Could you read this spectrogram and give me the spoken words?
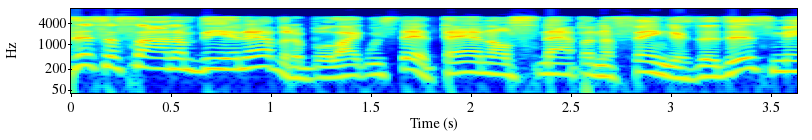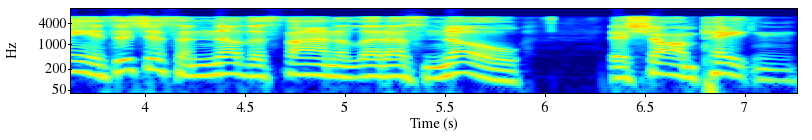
this a sign of the inevitable? Like we said, Thanos snapping the fingers. Does this mean, is this just another sign to let us know that Sean Payton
